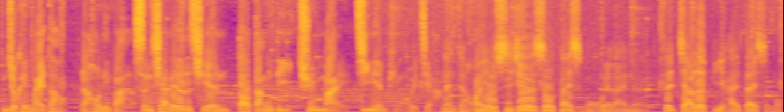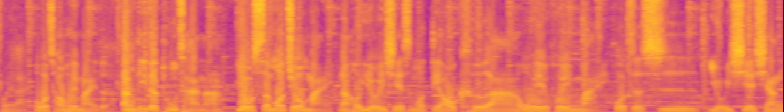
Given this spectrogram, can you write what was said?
你就可以买到，然后你把省下来的钱到当地去买纪念品回家。那你在环游世界的时候带什么回来呢？在加勒比还带什么回来？我超会买的，当地的土产啊，有什么就买，然后有一些什么雕刻啊，我也会买，或者是有一些像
